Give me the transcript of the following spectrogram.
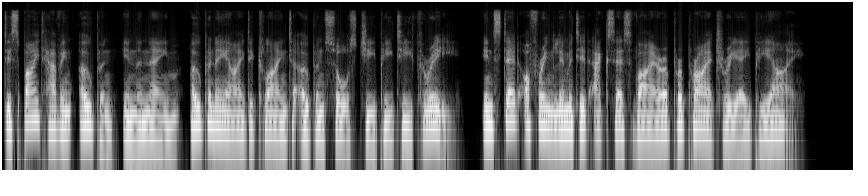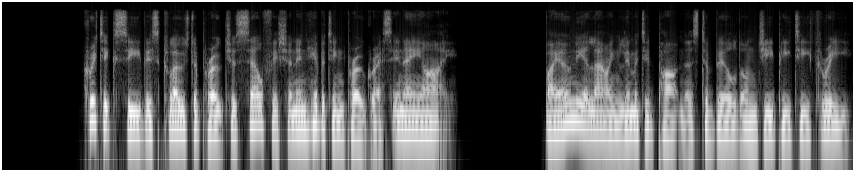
Despite having open in the name, OpenAI declined to open source GPT 3, instead, offering limited access via a proprietary API. Critics see this closed approach as selfish and inhibiting progress in AI. By only allowing limited partners to build on GPT 3,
